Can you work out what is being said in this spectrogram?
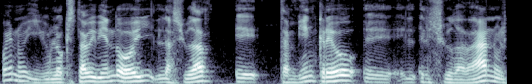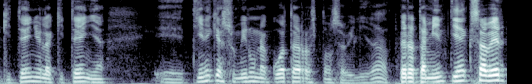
Bueno, y lo que está viviendo hoy la ciudad, eh, también creo eh, el, ciudadano, el quiteño, la quiteña, eh, tiene que asumir una cuota de responsabilidad. Pero también tiene que saber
